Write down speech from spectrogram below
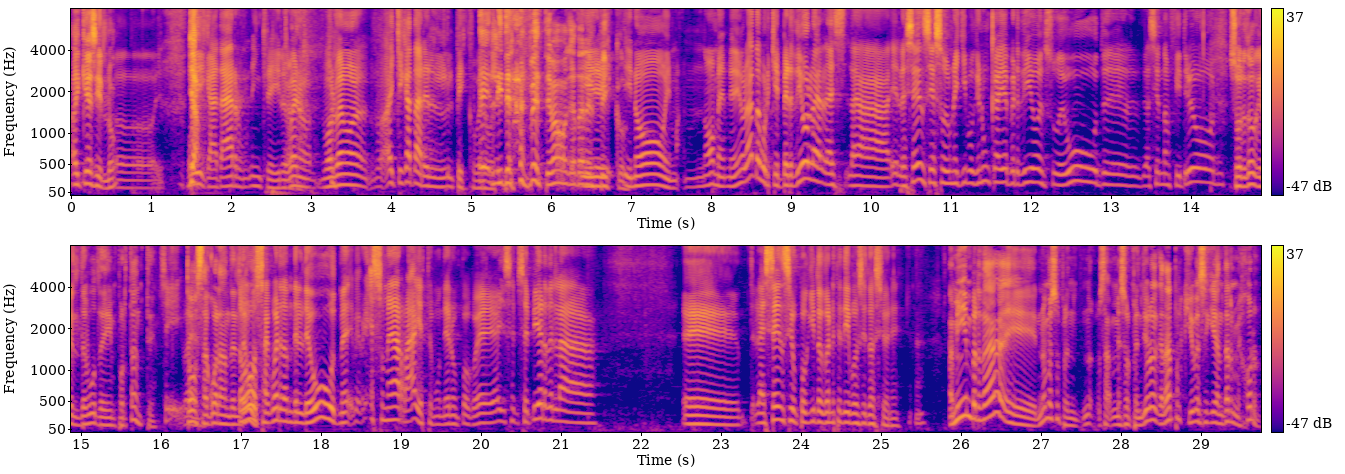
Hay que decirlo. Oye, Ya. Oye, Qatar, increíble. Bueno, volvemos. Hay que catar el, el pisco. pero Eh, bueno. literalmente, vamos a catar y, el pisco. y no, y no me, me dio lata porque perdió la, la, la- la esencia eso de un equipo que nunca había perdido en su debut, eh, haciendo anfitrión. Sobre todo que el debut es importante. Sí, bueno, Todos se acuerdan del Todos debut. se acuerdan del debut. Me- eso me da rabia este mundial un poco. eh. Ahí se, se pierde la, eh, la esencia un poquito con este tipo de situaciones. ¿ah? A mí, en verdad, eh, no me sorprendió. o sea, me sorprendió lo de Qatar porque yo pensé que iba a andar mejor.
